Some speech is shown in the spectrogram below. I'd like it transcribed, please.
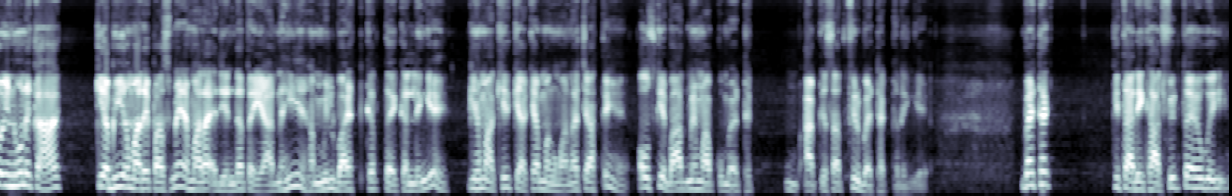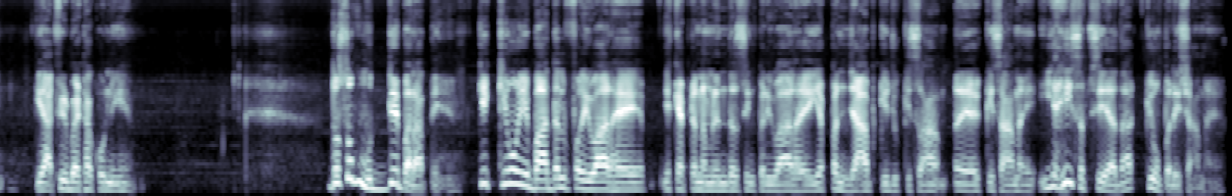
तो इन्होंने कहा कि अभी हमारे पास में हमारा एजेंडा तैयार नहीं है, हम मिल बैठ कर तय कर लेंगे कि हम आखिर क्या क्या मंगवाना चाहते हैं और उसके बाद में हम आपको बैठक, आपके साथ फिर बैठक करेंगे। बैठक की तारीख आज फिर तय हो गई कि आज फिर बैठक होनी है। दोस्तों मुद्दे पर आते हैं कि क्यों ये बादल परिवार है, या कैप्टन अमरिंदर सिंह परिवार है, या पंजाब के जो किसान किसान है, यही सबसे ज़्यादा क्यों परेशान है?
